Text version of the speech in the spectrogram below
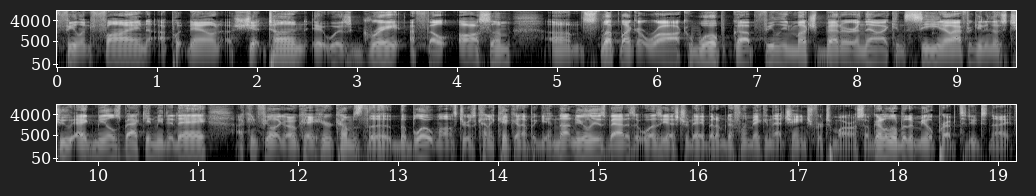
feeling fine. I put down a shit ton. It was great. I felt awesome. Um, slept like a rock. Woke up feeling much better, and now I can see. You know, after getting those two egg meals back in me today, I can feel like okay, here comes the the bloat monsters kind of kicking up again. Not nearly as bad as it was yesterday, but I'm definitely making that change for tomorrow. So I've got a little bit of meal prep to do tonight.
